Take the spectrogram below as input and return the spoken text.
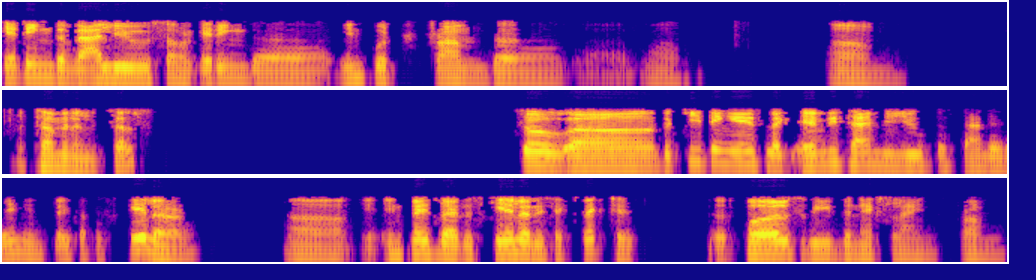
getting the values or getting the input from the uh, um, terminal itself. So uh, the key thing is like every time we use the standard in in place of a scalar uh, in place where the scalar is expected the Perls read the next line from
